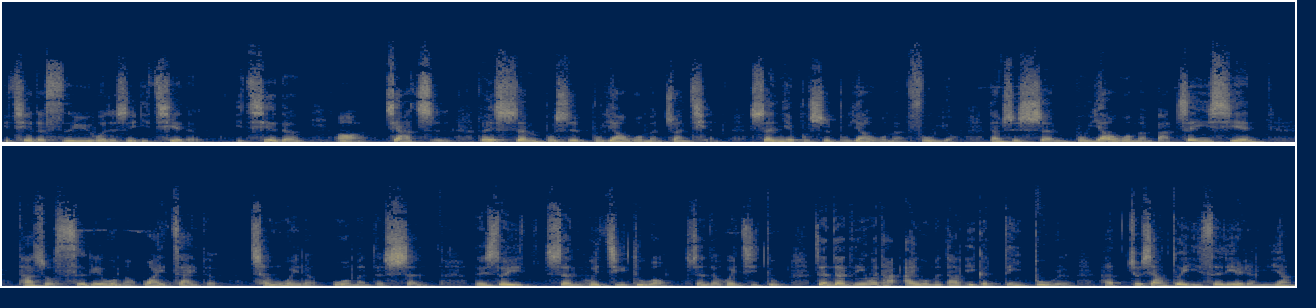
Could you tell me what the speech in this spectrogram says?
一切的私欲，或者是一切的一切的啊、价值。对，神不是不要我们赚钱，神也不是不要我们富有，但是神不要我们把这一些他所赐给我们外在的，成为了我们的神。对，所以神会嫉妒哦，神的会嫉妒，真的，因为他爱我们到一个地步了，他就像对以色列人一样，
